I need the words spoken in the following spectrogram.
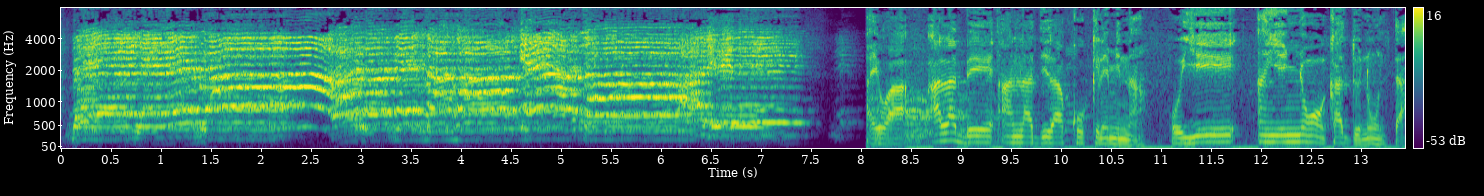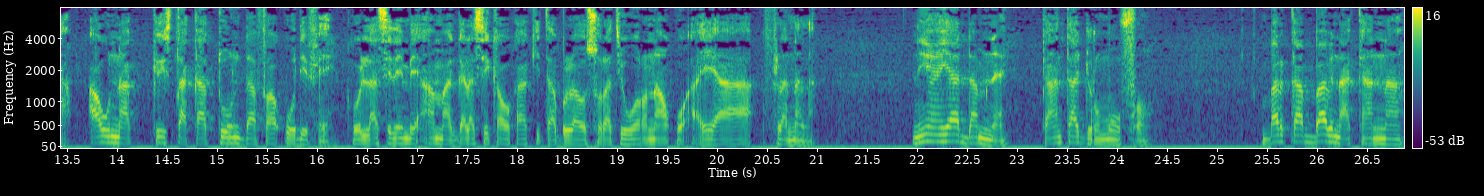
ayiwa ala bɛ an ladira ko kelen min na o ye an ye ɲɔgɔn ka doniw ta aw na krista ka ton dafa o de fɛ o laselen bɛ an ma galasikaw ka kitabu la o surati wɔɔrɔnan o aya filanan la ni an y'a daminɛ k'an ta jurumuw fɔ barikaba bɛna k'an na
